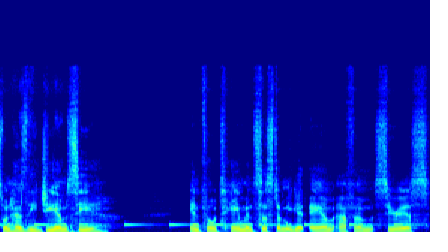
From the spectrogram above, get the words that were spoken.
So it has the GMC infotainment system. You get AM, FM, Sirius,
